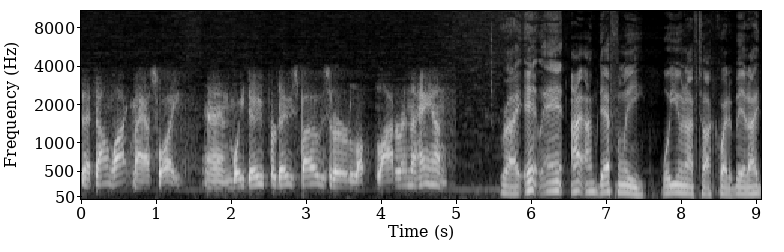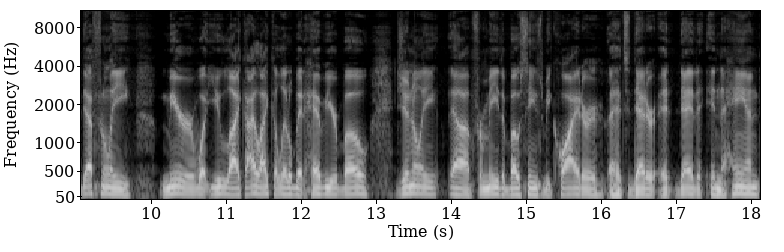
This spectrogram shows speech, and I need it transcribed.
that don't like mass weight, and we do produce bows that are lighter in the hand. Right, and, and I, I'm definitely well. You and I've talked quite a bit. I definitely mirror what you like. I like a little bit heavier bow. Generally, uh, for me, the bow seems to be quieter. It's deader, it dead in the hand,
